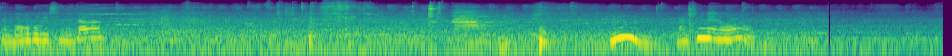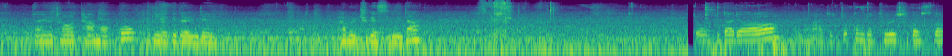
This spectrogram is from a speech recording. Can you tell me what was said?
자, 먹어보겠습니다. 음, 맛있네요. 자, 이거 저 다 먹고 우리 애기들 이제 밥을 주겠습니다. 좀 기다려. 음, 아직 조금 더 덜 식었어.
